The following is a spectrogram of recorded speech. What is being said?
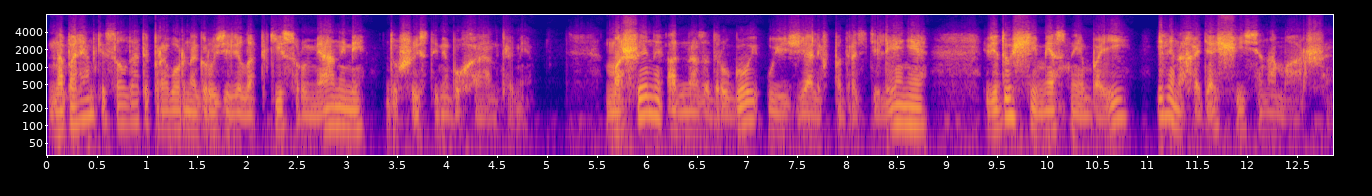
На полянке солдаты проворно грузили лотки с румяными, душистыми буханками. Машины одна за другой уезжали в подразделения, ведущие местные бои или находящиеся на марше.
